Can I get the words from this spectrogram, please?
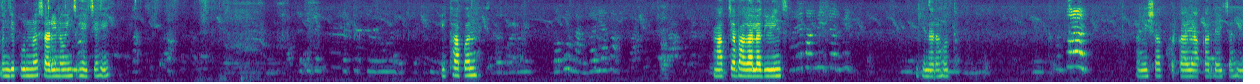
म्हणजे पूर्ण साडेनऊ इंच घ्यायची आहे. इथं आपण मागच्या भागाला दीड इंच घेणार आहोत. आणि अशा प्रकारे आकार द्यायचा आहे.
